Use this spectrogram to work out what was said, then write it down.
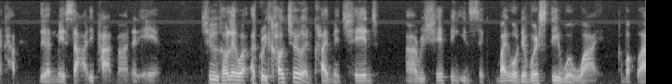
นะครับเดือนเมษาที่ผ่านมานั่นเอง ชื่อเขาเรียกว่า Agriculture and Climate Change are reshaping insect biodiversity worldwide เขาบอกว่า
